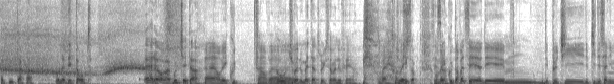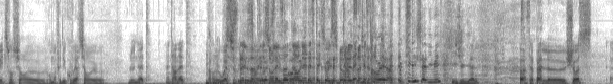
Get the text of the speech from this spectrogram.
bah, putain. Oh la détente. Alors, Bouchetta. ouais, on va écouter. Enfin, on va. Oh, tu vas nous mettre un truc, ça va nous faire. Ouais, on va. C'est on va écouter. En fait, c'est des, hum, des, petits, des petits dessins animés qui sont sur. euh, qu'on m'a fait découvrir sur euh, le net, internet. Sur le web. Sur les inter- websites. sur les internets. sur les Sur internets, j'ai trouvé un petit dessin animé. Il est génial. Ça s'appelle euh, Chos. Com-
